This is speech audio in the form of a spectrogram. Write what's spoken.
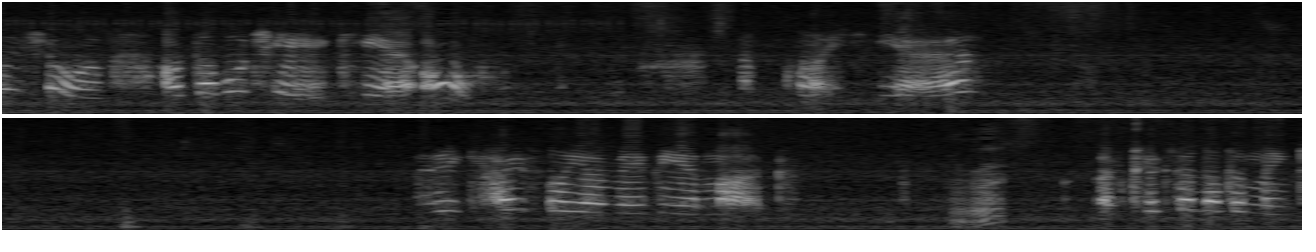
really sure. I'll double check here. Oh, I've got here. Think hopefully I may be in luck. Alright. I've clicked another link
